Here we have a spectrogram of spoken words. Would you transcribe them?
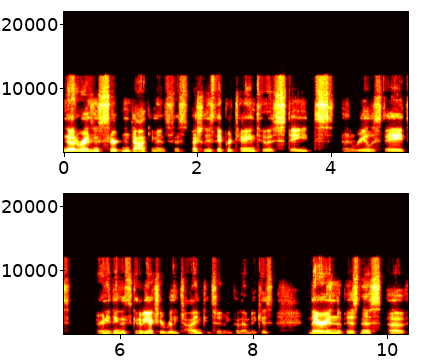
notarizing certain documents, especially as they pertain to estates and real estate or anything that's going to be actually really time consuming for them because they're in the business of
